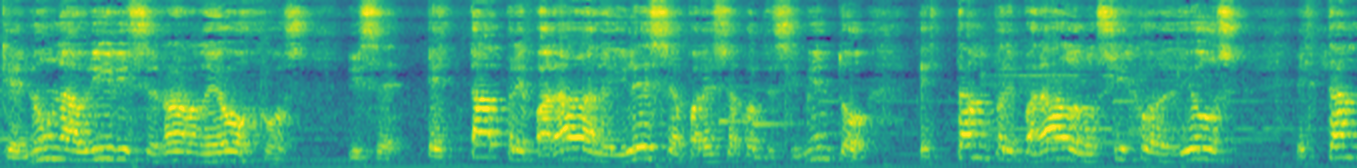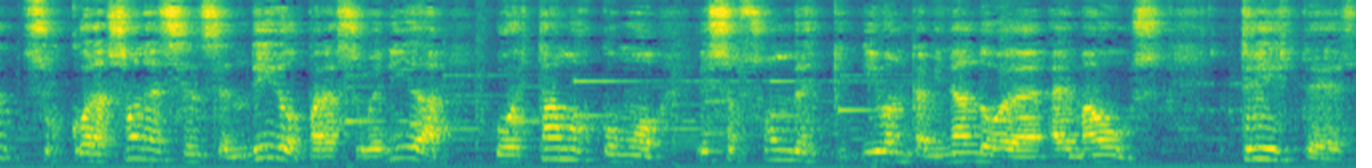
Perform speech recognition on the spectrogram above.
que en un abrir y cerrar de ojos, dice, ¿está preparada la iglesia para ese acontecimiento? ¿Están preparados los hijos de Dios? ¿Están sus corazones encendidos para su venida? ¿O estamos como esos hombres que iban caminando a Emmaús, tristes,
